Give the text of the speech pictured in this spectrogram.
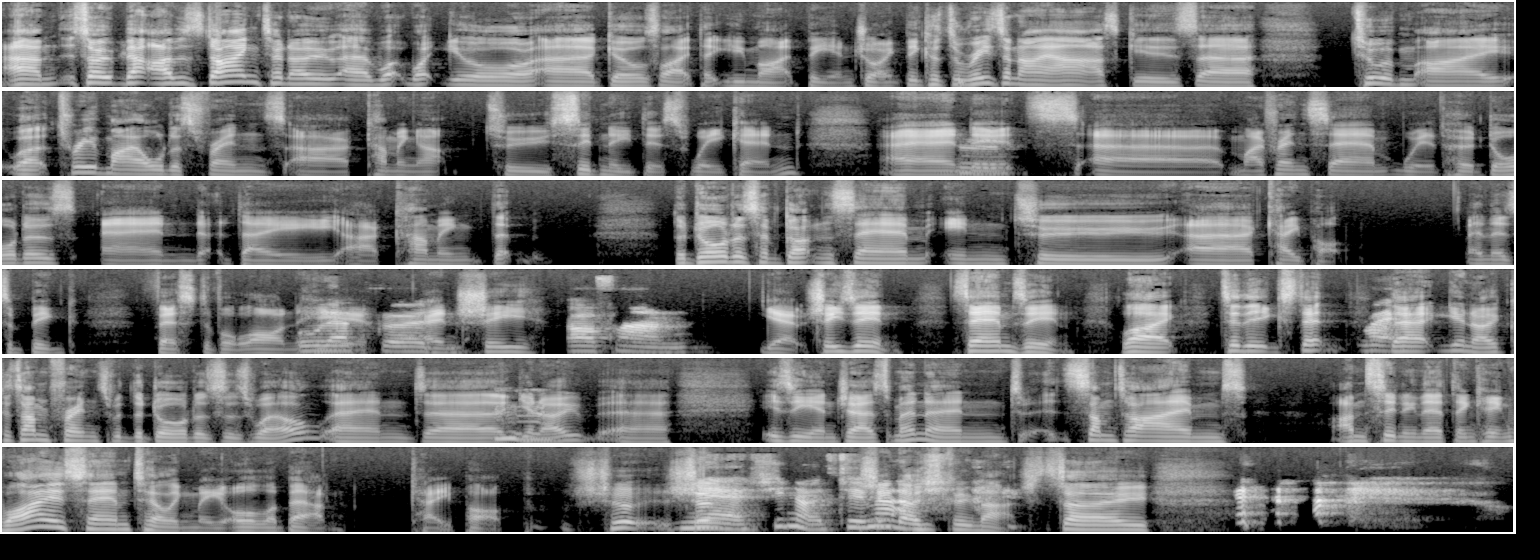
um, so I was dying to know uh, what what your uh, girls like that you might be enjoying because the reason I ask is uh, two of my well three of my oldest friends are coming up to Sydney this weekend, and it's uh, my friend Sam with her daughters, and they are coming. The, the daughters have gotten Sam into uh, K-pop, and there's a big festival on Oh, here, that's good. and she Oh, fun. yeah, she's in. Sam's in. Like to the extent Right. that you know, because I'm friends with the daughters as well, and uh, you know, uh, Izzy and Jasmine, and sometimes I'm sitting there thinking, why is Sam telling me all about K-pop? Should, should, yeah. She knows too she much. knows too much. So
